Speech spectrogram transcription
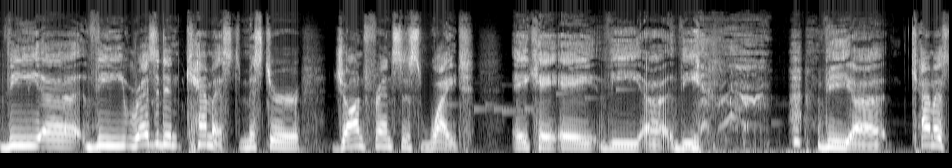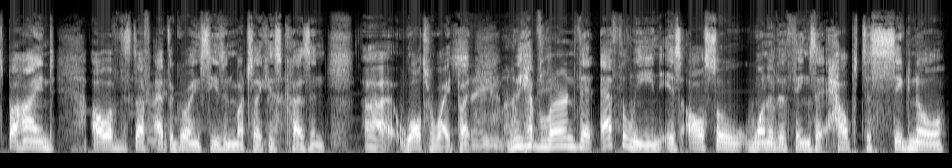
the uh, the resident chemist, Mister John Francis White, aka the uh, the the uh, chemist behind all of the stuff at the growing season, much like his cousin uh, Walter White. But we have learned that ethylene is also one of the things that helps to signal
